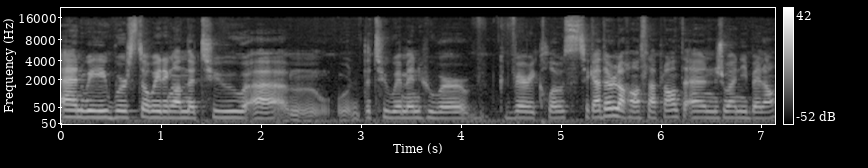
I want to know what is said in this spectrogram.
and we were still waiting on the two um, the two women who were very close together, Laurence Laplante and Joanie Bellan,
